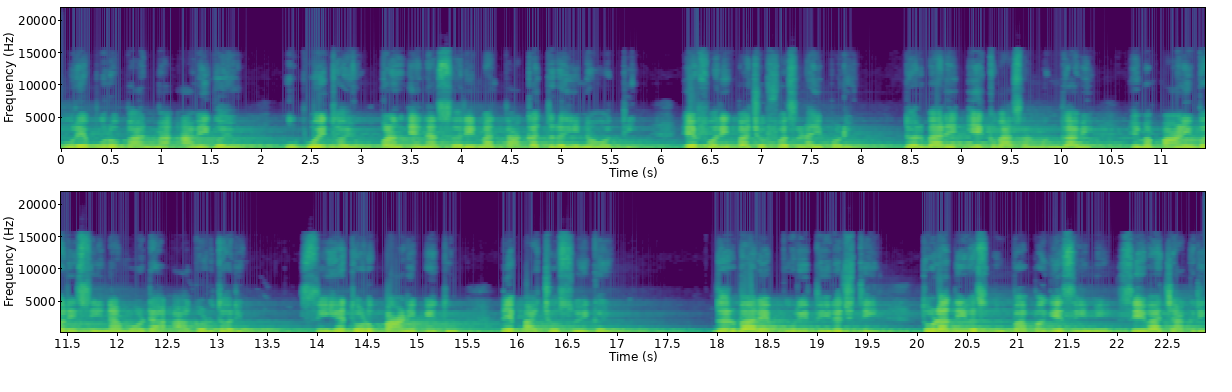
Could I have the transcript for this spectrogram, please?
પૂરેપૂરો ભાનમાં આવી ગયો. ઊભોય થયો, પણ એના શરીરમાં તાકાત રહી નહોતી એ ફરી પાછો ફસડાઈ પડ્યો. દરબારે એક વાસણ મંગાવી, એમાં પાણી ભરી સિંહના મોઢા આગળ ધર્યું. સિંહે થોડું પાણી પીધું ને પાછો સૂઈ ગયું. દરબારે પૂરી ધીરજથી થોડા દિવસ ઊભા પગે સિંહની સેવા ચાકરી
